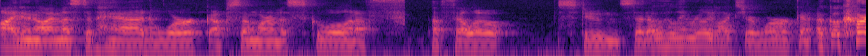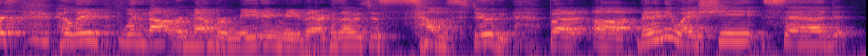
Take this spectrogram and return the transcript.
I don't know, I must have had work up somewhere in the school, and a, f- a fellow student said, Oh, Helene really likes your work. And of course, Helene would not remember meeting me there because I was just some student. But, uh, but anyway, she said,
